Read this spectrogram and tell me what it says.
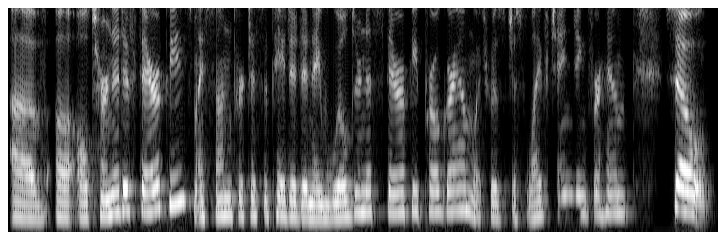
of uh, alternative therapies. My son participated in a wilderness therapy program, which was just life changing for him. So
